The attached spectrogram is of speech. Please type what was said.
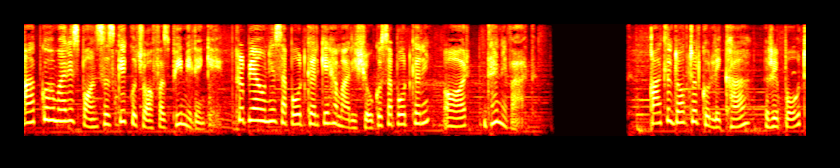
आपको हमारे स्पॉन्सर्स के कुछ ऑफर्स भी मिलेंगे। कृपया उन्हें सपोर्ट करके हमारी शो को सपोर्ट करें और धन्यवाद। कातिल डॉक्टर को लिखा रिपोर्ट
